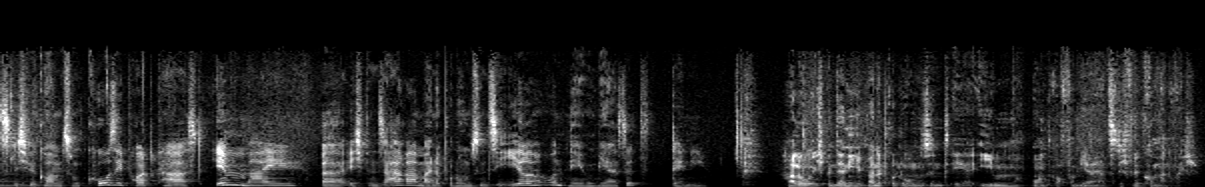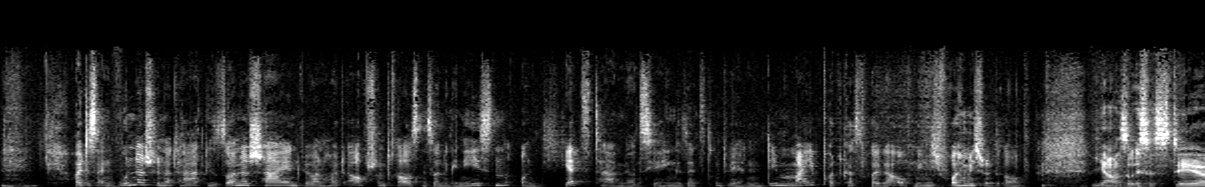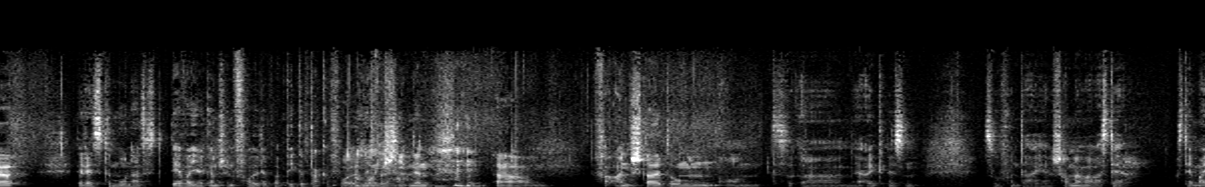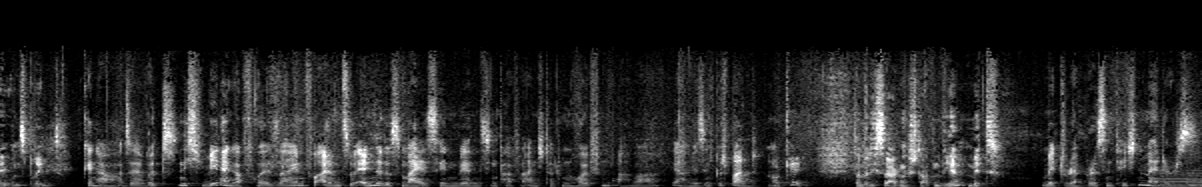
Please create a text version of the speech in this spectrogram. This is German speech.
herzlich willkommen zum Cozy Podcast im Mai. Äh, ich bin Sarah, meine Pronomen sind sie, ihre und neben mir sitzt Danny. Hallo, ich bin Danny, meine Pronomen sind er, ihm und auch von mir herzlich willkommen an euch. Mhm. Heute ist ein wunderschöner Tag, die Sonne scheint, wir waren heute auch schon draußen die Sonne genießen und jetzt haben wir uns hier hingesetzt und werden die Mai-Podcast-Folge aufnehmen. Ich freue mich schon drauf. Ja, so ist es. Der, der letzte Monat, der war ja ganz schön voll, der war pickepacke voll oh, mit verschiedenen ähm, Veranstaltungen und ähm, Ereignissen. So von daher schauen wir mal, was der was der Mai uns bringt. Genau, also er wird nicht weniger voll sein. Vor allem zum Ende des Mai hin werden sich ein paar Veranstaltungen häufen. Aber ja, wir sind gespannt. Okay, dann würde ich sagen, starten wir mit... Mit Representation Matters.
